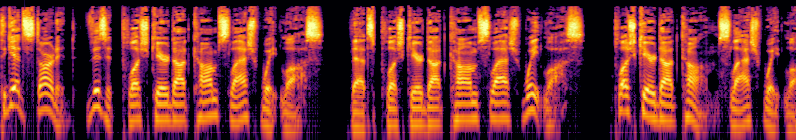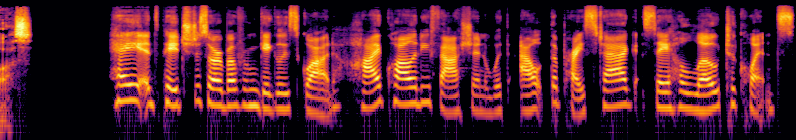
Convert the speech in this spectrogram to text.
To get started, visit plushcare.com slash weight loss. That's plushcare.com slash weight loss. plushcare.com slash weight loss. Hey, it's Paige DeSorbo from Giggly Squad. High quality fashion without the price tag. Say hello to Quince.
